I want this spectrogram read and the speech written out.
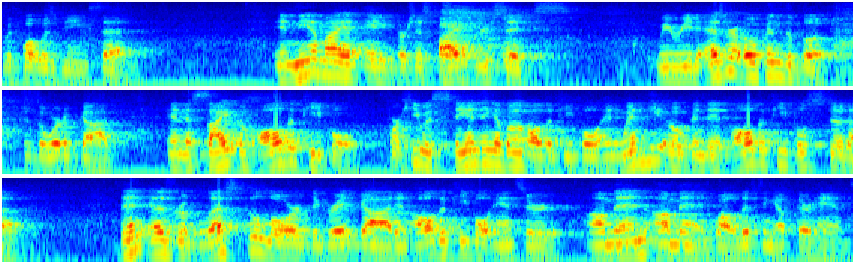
with what was being said. In Nehemiah 8, verses 5 through 6, we read Ezra opened the book, which is the Word of God, in the sight of all the people, for he was standing above all the people, and when he opened it, all the people stood up. Then Ezra blessed the Lord, the great God, and all the people answered, Amen, Amen, while lifting up their hands.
